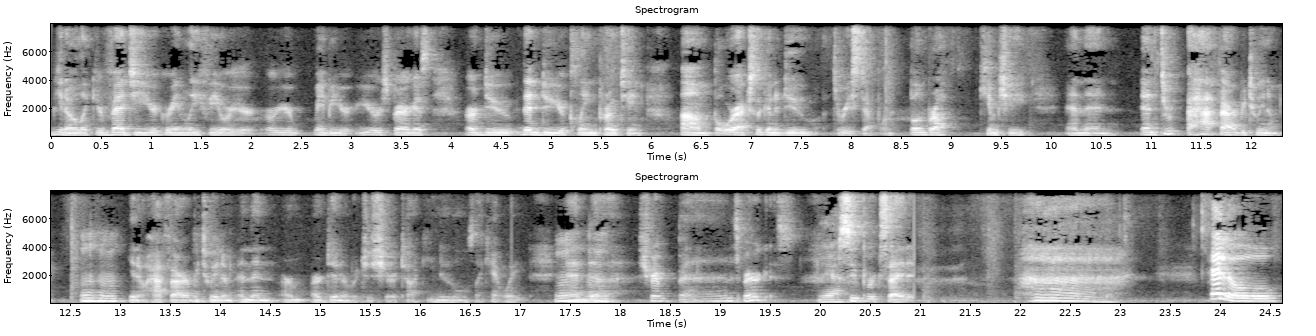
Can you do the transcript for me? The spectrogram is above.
you know like your veggie, your green leafy, or your or your maybe your your asparagus, or do then do your clean protein. Um, but we're actually going to do a three step one: bone broth, kimchi, and then and th- a half hour between them mm-hmm, you know, half hour between them, and then our, our dinner, which is shirataki noodles. I can't wait, mm-hmm. and uh, shrimp and asparagus. yeah. Super excited. Ah, hello.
